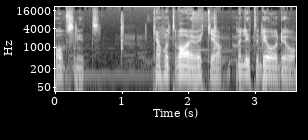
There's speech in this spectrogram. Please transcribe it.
avsnitt. Kanske inte varje vecka, men lite då och då.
